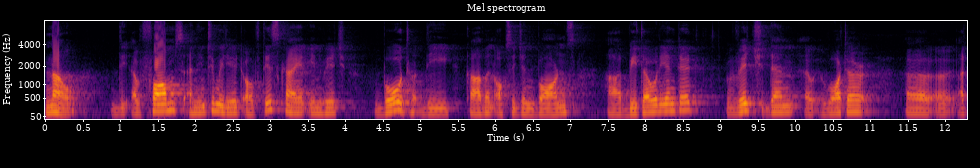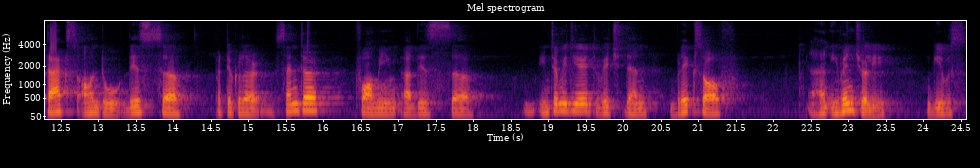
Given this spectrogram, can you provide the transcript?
now the, uh, forms an intermediate of this kind in which both the carbon oxygen bonds are beta oriented which then uh, water uh, uh attacks onto this uh, particular center forming uh, this intermediate which then breaks off and eventually gives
